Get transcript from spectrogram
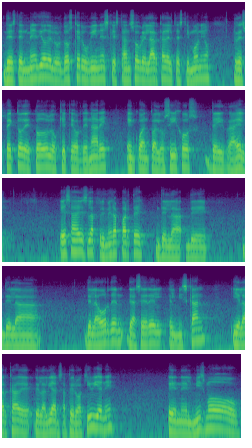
desde en medio de los dos querubines que están sobre el arca del testimonio, respecto de todo lo que te ordenare en cuanto a los hijos de Israel. Esa es la primera parte de la, de, de la, de la orden de hacer el, el miscán y el arca de, de, la alianza. Pero aquí viene en el mismo,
